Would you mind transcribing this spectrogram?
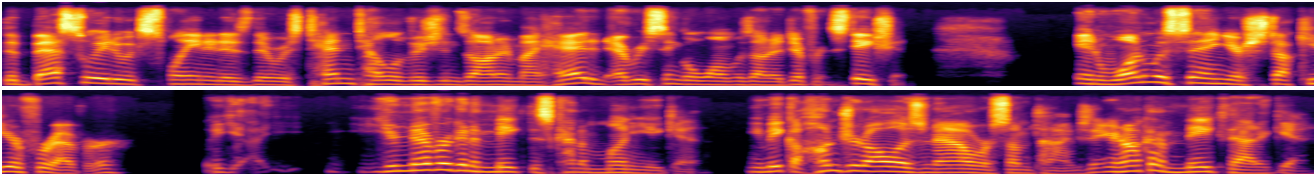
the best way to explain it is there was 10 televisions on in my head and every single one was on a different station. And one was saying, You're stuck here forever. You're never going to make this kind of money again. You make a $100 an hour sometimes, and you're not going to make that again.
